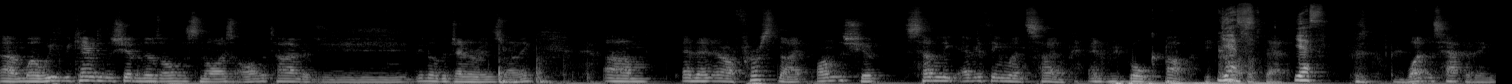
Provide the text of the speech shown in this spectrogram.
Um, well, we, we came to the ship and there was all this noise all the time. like, You know, the generators running. Um, and then our first night on the ship, suddenly everything went silent and we woke up because Yes. of that. Yes, What is happening?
